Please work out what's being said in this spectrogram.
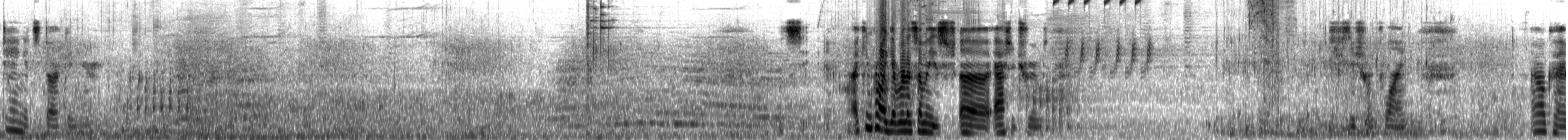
Dang, it's dark in here. Let's see. I can probably get rid of some of these uh, acid shrooms. They just flying. Okay.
